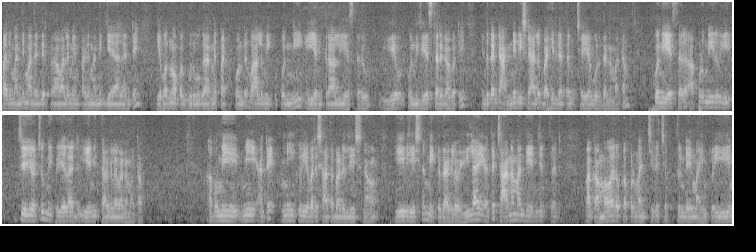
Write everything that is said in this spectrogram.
పది మంది మా దగ్గరికి రావాలి మేము పది మందికి చేయాలంటే ఎవరినో ఒక గురువు గారిని పట్టుకోండి. వాళ్ళు మీకు కొన్ని యంత్రాలు చేస్తారు ఏ కొన్ని చేస్తారు కాబట్టి ఎందుకంటే అన్ని విషయాలు బహిర్గతం చేయకూడదన్నమాట. కొన్ని చేస్తారు అప్పుడు మీరు చేయొచ్చు మీకు ఎలాంటి ఏమి తగలవు అన్నమాట. అప్పుడు మీ మీ అంటే మీకు ఎవరు శాతబడులు చేసినా ఏవి చేసినా మీకు తగలవు. ఇలా అంటే చాలామంది ఏం చెప్తారంటే మాకు అమ్మవారు ఒకప్పుడు మంచిగా చెప్తుండే మా ఇంట్లో ఏం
